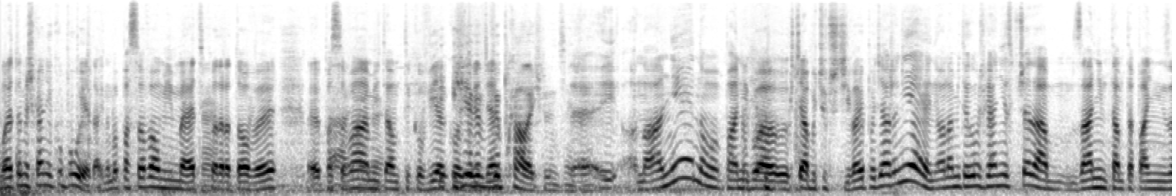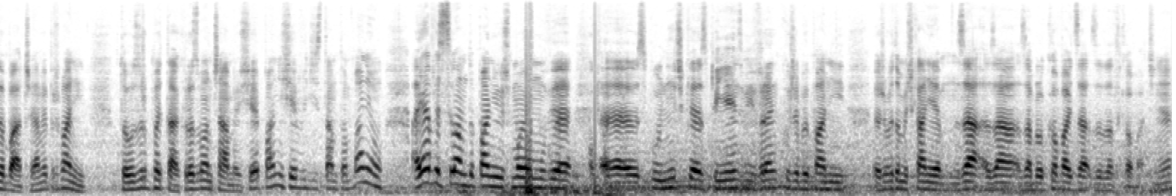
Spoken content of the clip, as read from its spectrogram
bo ja to mieszkanie kupuję, tak? No bo pasował mi metr Tak. kwadratowy, e, pasowała tak, mi tak. tam tylko I wielkość. się wy- wiedziałem- wypchałeś w tym sensie. E, i- No ale nie, no pani była, chciała być uczciwa i powiedziała, że nie, ona mi tego mieszkania nie sprzeda, zanim tamta pani nie zobaczy. Ja mówię, proszę pani, to zróbmy tak, rozłączamy się, pani się widzi z tamtą panią, a ja wysyłam do pani już moją, mówię, e, wspólniczkę z pieniędzmi w ręku, żeby pani, żeby to mieszkanie za, za, zablokować, za, zadatkować, nie?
